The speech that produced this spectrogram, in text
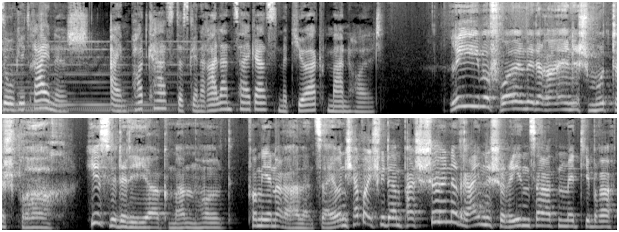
So geht Rheinisch, ein Podcast des Generalanzeigers mit Jörg Mannhold. Liebe Freunde der Rheinisch Muttersprach, hier ist wieder der Jörg Mannhold vom Generalanzeiger und ich habe euch wieder ein paar schöne rheinische Redensarten mitgebracht,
